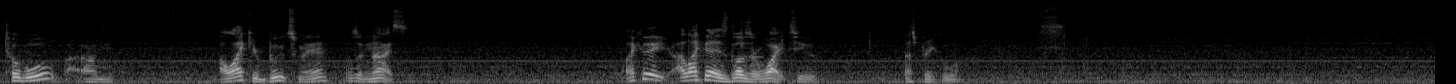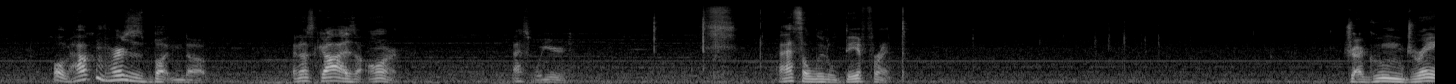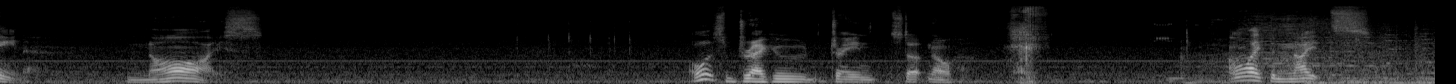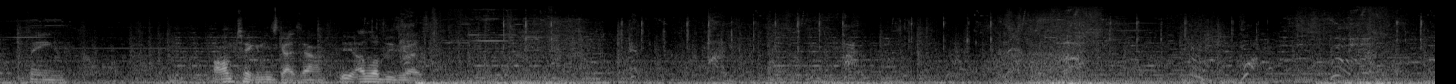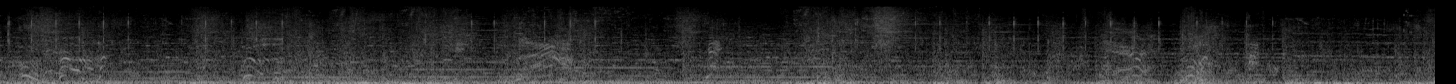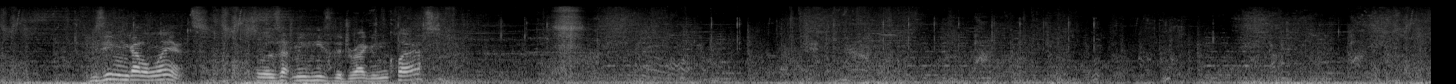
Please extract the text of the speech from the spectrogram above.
Tobal, um, I like your boots, man. Those are nice. I like that. I like that his gloves are white too. That's pretty cool. Hold, on, how come hers is buttoned up, and us guys aren't? That's weird. That's a little different. Dragoon Drain. Nice. I want some Dragoon Drain stuff. No. I don't like the Knights thing. Oh, I'm taking these guys out. Yeah, I love these guys. Even got a lance. So does that mean he's the dragoon class?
